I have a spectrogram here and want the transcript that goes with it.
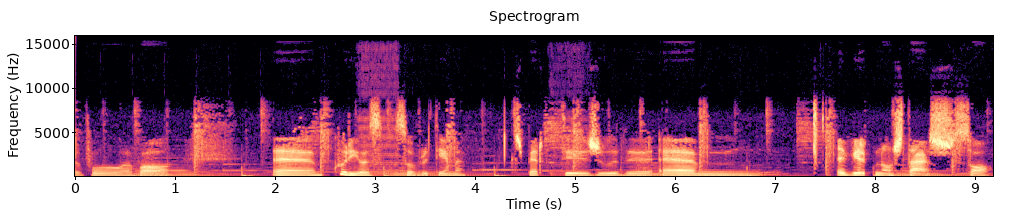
avô, avó, uh, curioso sobre o tema. Espero que te ajude a. A ver que não estás só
